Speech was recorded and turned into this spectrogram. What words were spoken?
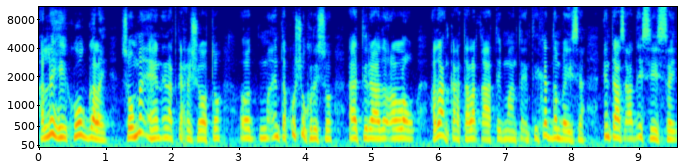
allihii kuu galay soo ma ahayn inaad ka xishooto ood inta ku shukriso aad tiraahdo allow adaankaa tala qaatay maanta intii ka dambaysa intaas aad i siisay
